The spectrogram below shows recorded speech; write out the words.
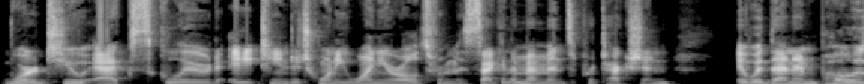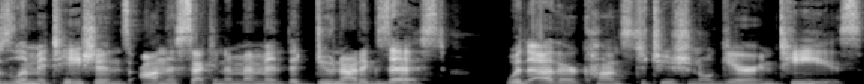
were to exclude 18 to 21 year olds from the Second Amendment's protection, it would then impose limitations on the Second Amendment that do not exist with other constitutional guarantees.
